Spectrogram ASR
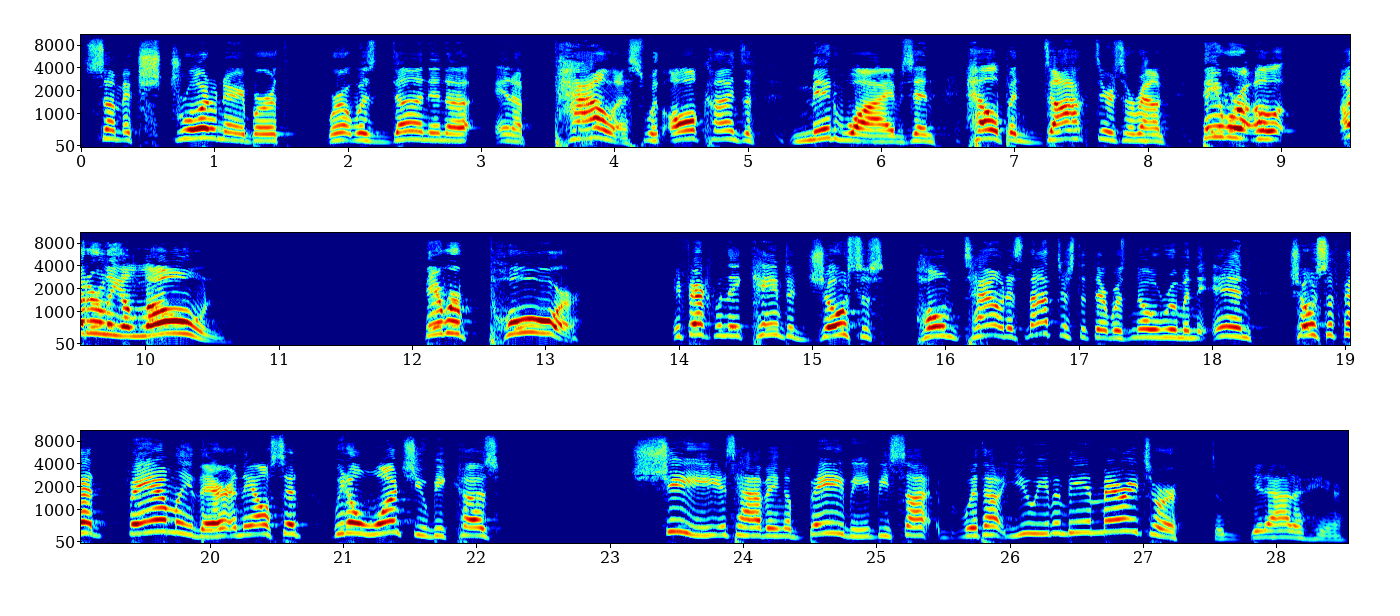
some extraordinary birth where it was done in a, in a palace with all kinds of midwives and help and doctors around. They were utterly alone. They were poor. In fact, when they came to Joseph's hometown, it's not just that there was no room in the inn. Joseph had family there, and they all said, We don't want you because she is having a baby beside, without you even being married to her. So get out of here.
